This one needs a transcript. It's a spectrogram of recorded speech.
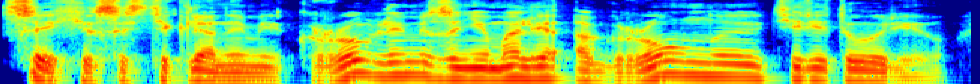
Цехи со стеклянными кровлями занимали огромную территорию –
